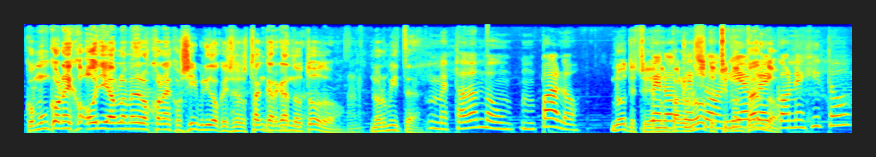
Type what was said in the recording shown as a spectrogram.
Como un conejo. Oye, háblame de los conejos híbridos que se lo están cargando todo. Normita. Me está dando un palo. No, te estoy dando un palo, no, te estoy contando. y conejito?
